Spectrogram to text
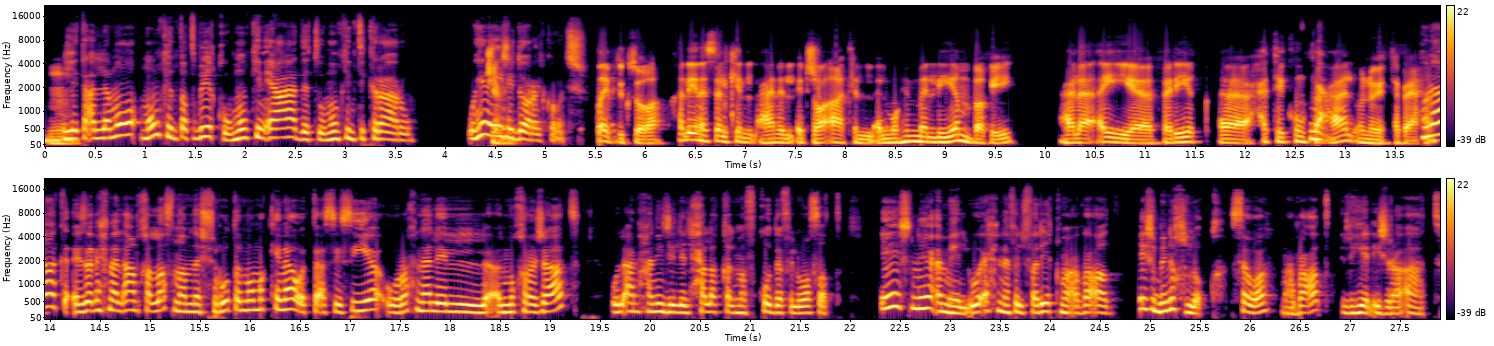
اللي تعلموه ممكن تطبيقه ممكن إعادته ممكن تكراره. وهنا جميل. يجي دور الكوتش طيب دكتورة خلينا اسالك عن الإجراءات المهمة اللي ينبغي على أي فريق آه، حتى يكون نعم. فعال نعم. انه يتبعها هناك إذا إحنا الآن خلصنا من الشروط الممكنة والتأسيسية ورحنا للمخرجات والآن حنيجي للحلقة المفقودة في الوسط إيش نعمل وإحنا في الفريق مع بعض إيش بنخلق سوا مع بعض اللي هي الإجراءات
